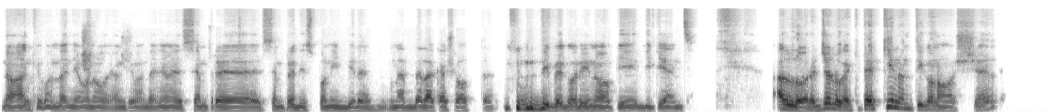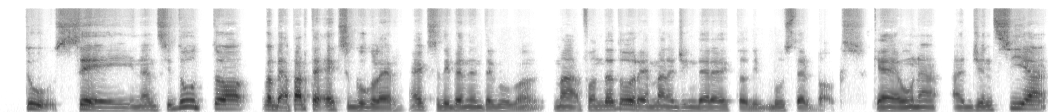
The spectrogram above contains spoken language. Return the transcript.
No, anche quando andiamo noi, anche quando andiamo è sempre, sempre disponibile una bella caciotta di pecorino di Pienza. Allora, Gianluca, per chi non ti conosce, tu sei innanzitutto, vabbè, a parte ex Googler, ex dipendente Google, ma fondatore e managing director di Booster Box, che è un'agenzia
